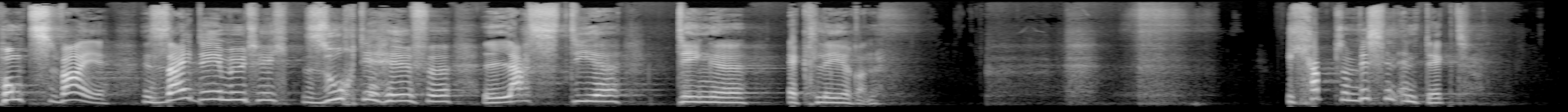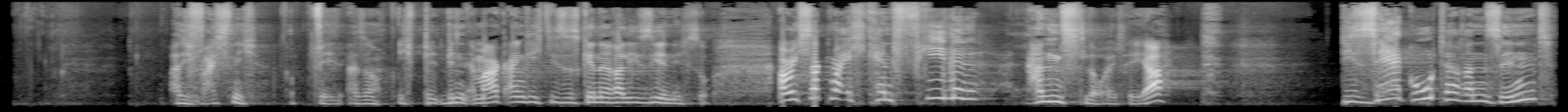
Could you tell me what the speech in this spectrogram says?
Punkt 2, sei demütig, such dir Hilfe, lass dir Dinge erklären. Ich habe so ein bisschen entdeckt, also ich weiß nicht, also ich bin, mag eigentlich dieses Generalisieren nicht so. Aber ich sag mal, ich kenne viele Landsleute, ja, die sehr gut darin sind,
